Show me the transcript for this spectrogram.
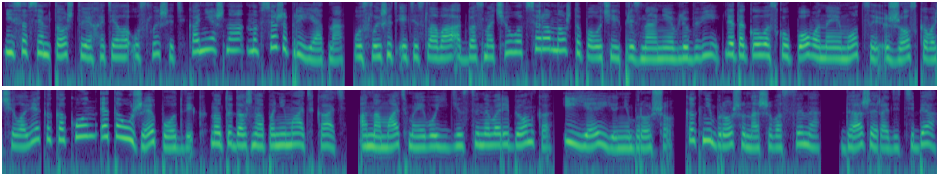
Не совсем то, что я хотела услышать. Конечно, но все же приятно. Услышать эти слова от Басмачева все равно, что получить признание в любви. Для такого скупого на эмоции, жесткого человека, как он, это уже подвиг. Но ты должна понимать, Кать, она мать моего единственного ребенка, и я ее не брошу. Как не брошу нашего сына, даже ради тебя.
